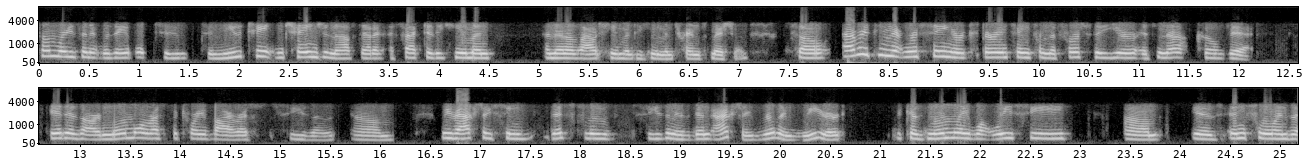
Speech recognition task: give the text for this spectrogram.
some reason it was able to to mutate and change enough that it affected a human, and then allowed human to human transmission. So everything that we're seeing or experiencing from the first of the year is not COVID. It is our normal respiratory virus season. Um, we've actually seen this flu season has been actually really weird because normally what we see um, is influenza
